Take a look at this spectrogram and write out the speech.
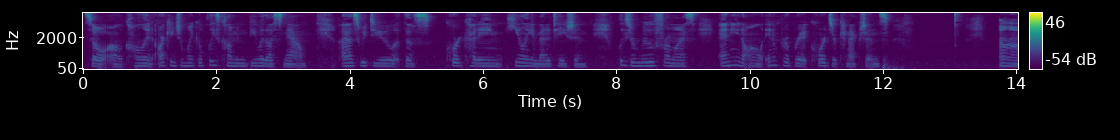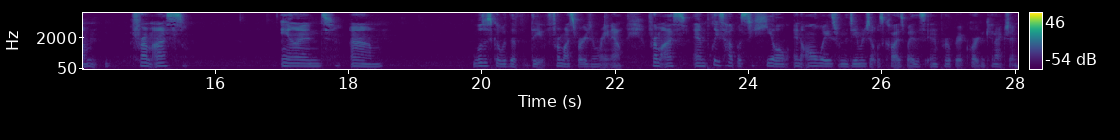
So i'll call in archangel michael please come and be with us now as we do this cord cutting, healing, and meditation. Please remove from us any and all inappropriate cords or connections um, from us. And um, we'll just go with the, the from us version right now. From us, and please help us to heal in all ways from the damage that was caused by this inappropriate cord and connection.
